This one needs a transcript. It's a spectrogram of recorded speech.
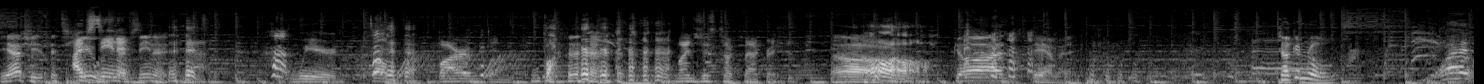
Yeah, she, it's huge. I've seen it. I've seen it. Weird. Barbed and mine's just tucked back right now. Oh, Oh. God damn it. Tuck and roll. What?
